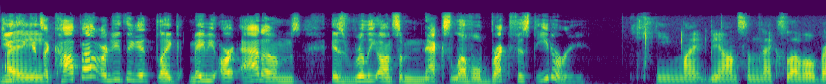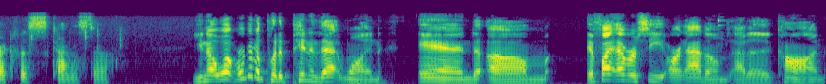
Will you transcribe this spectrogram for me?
Do you think I- it's a cop out or do you think it like maybe Art Adams is really on some next level breakfast eatery? He might be on some next level breakfast kind of stuff. You know what? We're gonna put a pin in that one. And um, if I ever see Art Adams at a con,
